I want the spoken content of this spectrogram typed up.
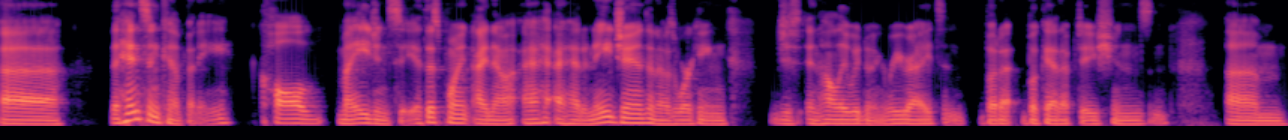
uh, the Henson Company called my agency. At this point, I now I, I had an agent and I was working just in Hollywood doing rewrites and book book adaptations and um,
